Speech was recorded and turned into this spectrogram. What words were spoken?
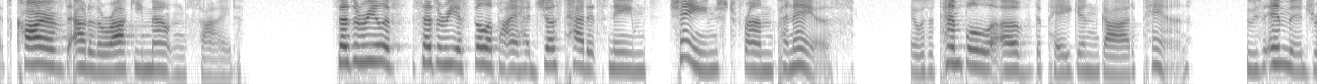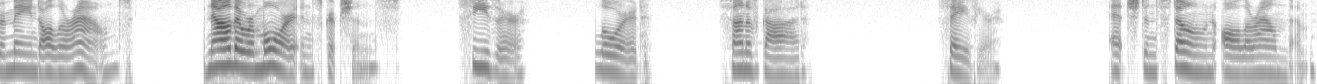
It's carved out of the rocky mountainside. Caesarea, Caesarea Philippi had just had its name changed from Paneas. It was a temple of the pagan god Pan, whose image remained all around. But now there were more inscriptions Caesar, Lord, Son of God, Savior, etched in stone all around them.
